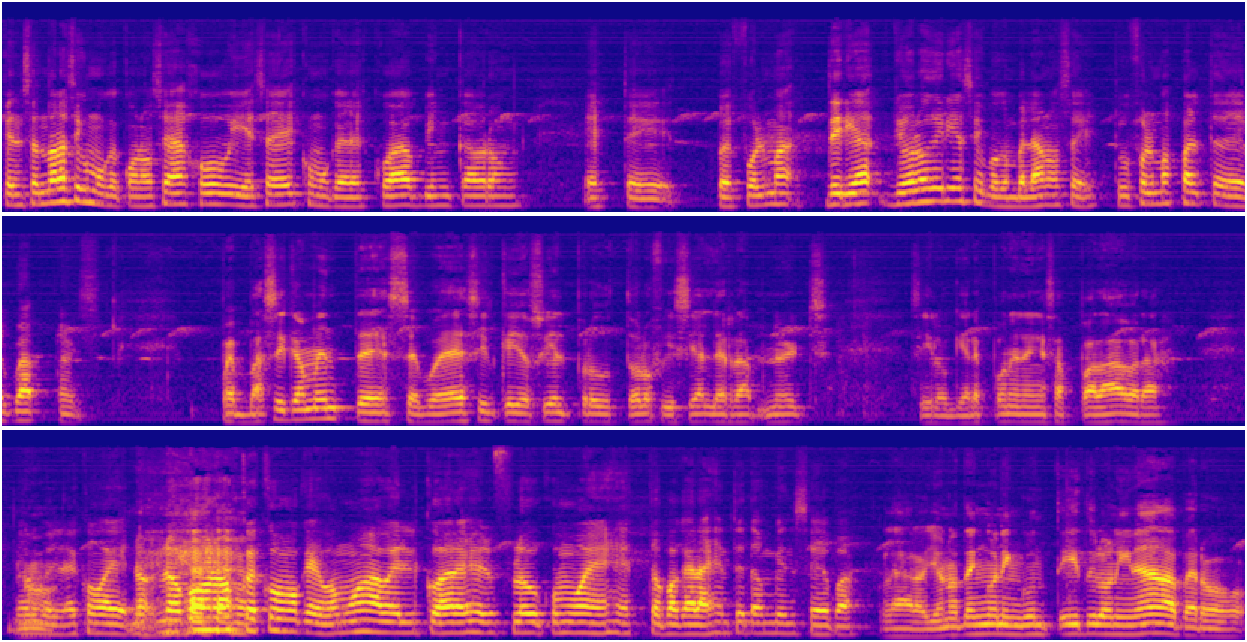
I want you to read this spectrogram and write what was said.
pensándolo así como que conoces a Hobby, ese es como que el squad bien cabrón, este, pues forma, diría, yo lo diría así porque en verdad no sé, tú formas parte de Rap Nerds. Pues básicamente se puede decir que yo soy el productor oficial de Rap Nerds, si lo quieres poner en esas palabras. No, no. Es como que, no, no conozco, es como que vamos a ver cuál es el flow, cómo es esto, para que la gente también sepa. Claro, yo no tengo ningún título ni nada, pero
